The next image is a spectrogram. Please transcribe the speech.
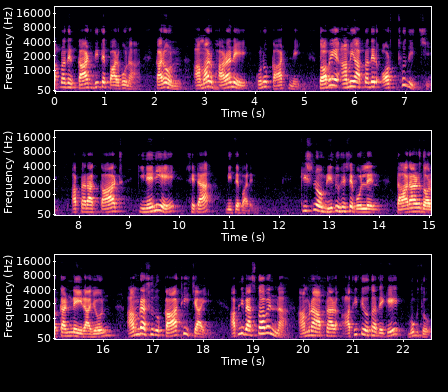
আপনাদের কাঠ দিতে পারব না, কারণ আমার ভাড়ানে কোনো কাঠ নেই। তবে আমি আপনাদের অর্থ দিচ্ছি। আপনারা কাঠ কিনে নিয়ে সেটা নিতে পারেন। কৃষ্ণ মৃদু হেসে বললেন, তার আর দরকার নেই রাজন, আমরা শুধু কাঠই চাই। আপনি ব্যস্ত হবেন না, আমরা আপনার আতিথেয়তা দেখে মুগ্ধ,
